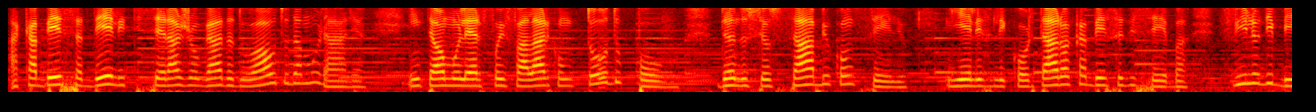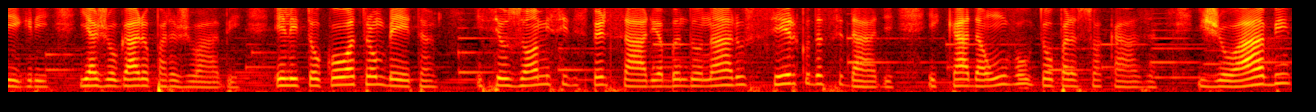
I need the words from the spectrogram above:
A cabeça dele te será jogada do alto da muralha. Então a mulher foi falar com todo o povo, dando seu sábio conselho. E eles lhe cortaram a cabeça de Seba, filho de Bigre, e a jogaram para Joabe. Ele tocou a trombeta e seus homens se dispersaram e abandonaram o cerco da cidade, e cada um voltou para sua casa. E Joabe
